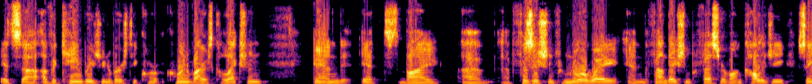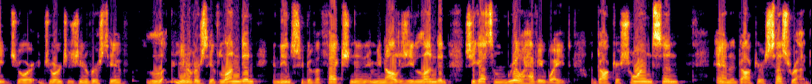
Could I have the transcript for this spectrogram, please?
It's uh, of the Cambridge University Coronavirus Collection, and it's by uh, a physician from Norway and the foundation professor of oncology, St. George's University of University of London and the Institute of Infection and Immunology, London. So you got some real heavyweight, a Dr. Sorensen and a Dr. Susrud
